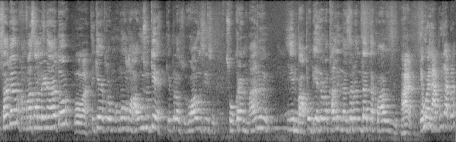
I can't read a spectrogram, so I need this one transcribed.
સગા હમાસા લઈને આવ્યો તો? કે હું હું આવું છું કે? કે પેલા જોવા આવશે છોકરાને માન એ બાપુ બે જણા ખાલી નજર અંદાજ નાખવા આવશે હા એવું કોઈ લાગુ છે આપણે?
